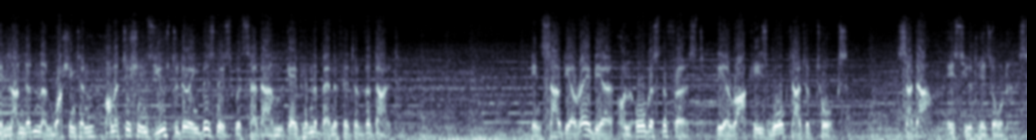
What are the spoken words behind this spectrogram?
In London and Washington, politicians used to doing business with Saddam gave him the benefit of the doubt. In Saudi Arabia, on August the 1st, the Iraqis walked out of talks. Saddam issued his orders.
